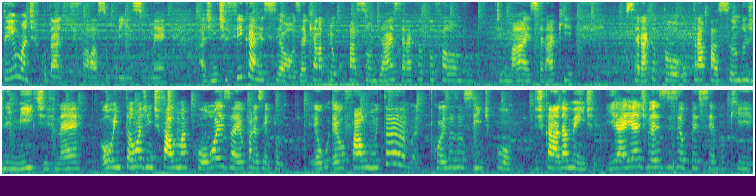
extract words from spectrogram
tem uma dificuldade de falar sobre isso, né? A gente fica receosa, é aquela preocupação de, ai, será que eu tô falando demais? Será que será que eu tô ultrapassando os limites, né? Ou então a gente fala uma coisa, eu, por exemplo, eu, eu falo muitas coisas assim, tipo, descaradamente. E aí, às vezes, eu percebo que,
